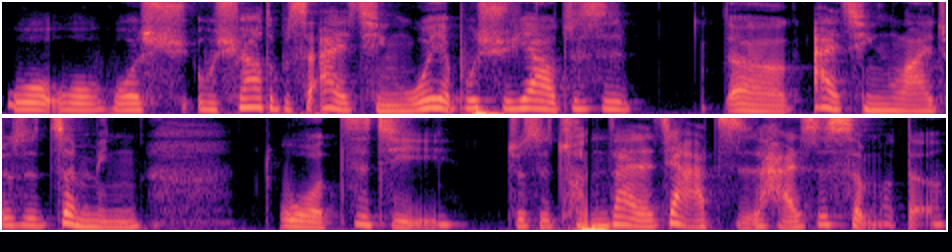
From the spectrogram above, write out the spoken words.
我我我需我需要的不是爱情，我也不需要就是呃爱情来就是证明我自己就是存在的价值还是什么的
